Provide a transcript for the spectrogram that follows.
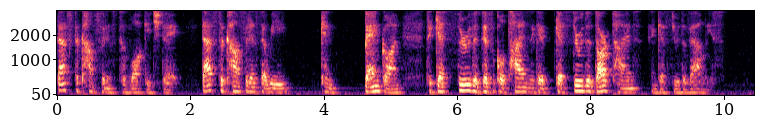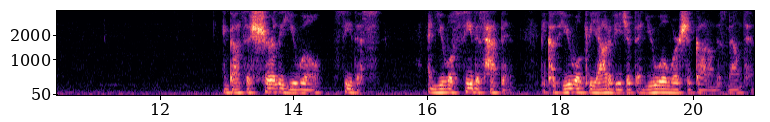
That's the confidence to walk each day. That's the confidence that we can bank on to get through the difficult times and get, get through the dark times and get through the valleys. And God says, Surely you will see this, and you will see this happen because you will be out of Egypt and you will worship God on this mountain.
